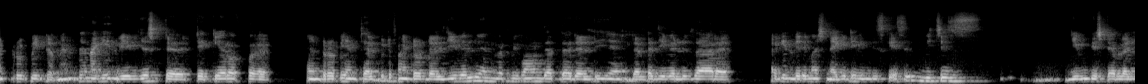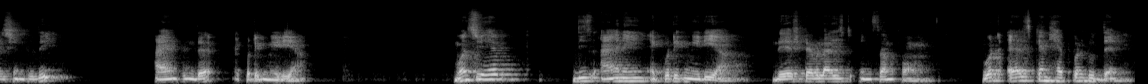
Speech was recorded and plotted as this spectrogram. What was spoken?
entropy term. And then again, we just uh, take care of uh, entropy and enthalpy to find out delta G value. And what we found that the delta, uh, delta G values are uh, again very much negative in these cases, which is giving the stabilization to the ions in the aquatic media. Once you have these ions in aquatic media, they are stabilized in some form. What else can happen to them?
